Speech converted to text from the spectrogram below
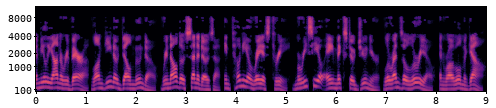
Emiliano Rivera, Longino del Mundo, Rinaldo Senadoza, Antonio Reyes III, Mauricio A. Mixto Jr., Lorenzo Lurio, and Raul Miguel.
